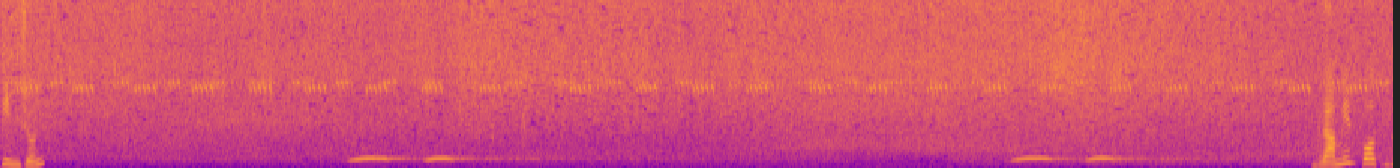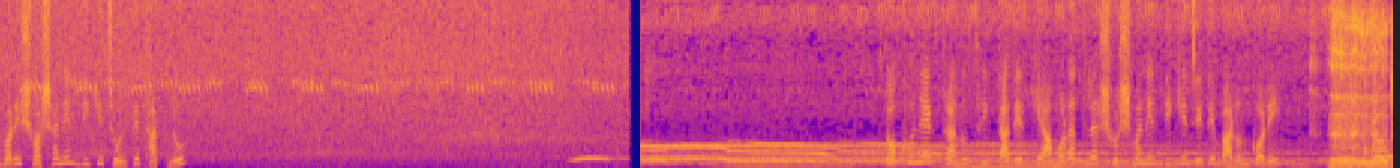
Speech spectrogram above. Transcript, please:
তিনজন গ্রামের পথ ধরে শ্মশানের দিকে চলতে থাকল তখন এক প্রাণত্রিক তাদেরকে আমরাতলার শোষমানের দিকে যেতে বারণ করে। এই এত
